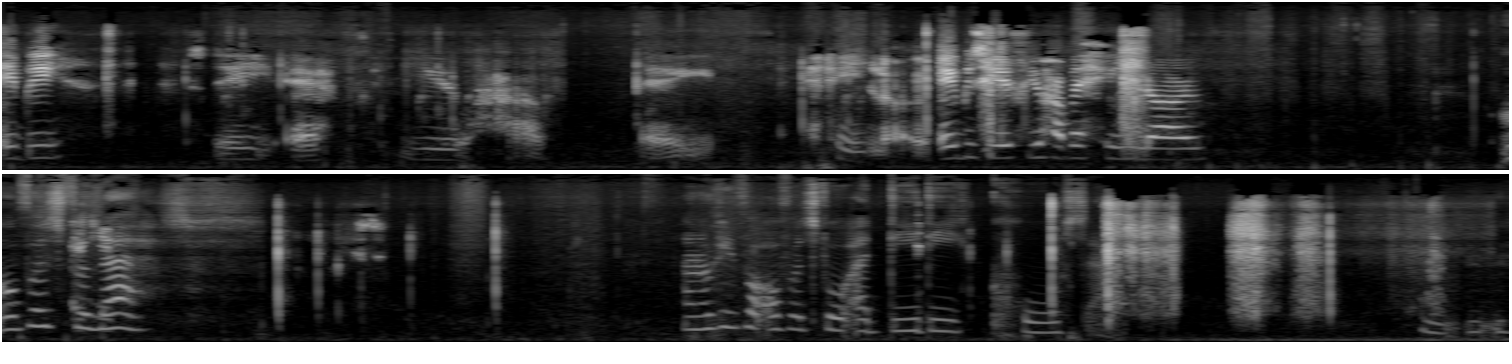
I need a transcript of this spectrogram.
A B C if you have a halo. A B C if you have a halo. Offers for less. I'm looking for offers for a DD Corset. Mm-mm.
